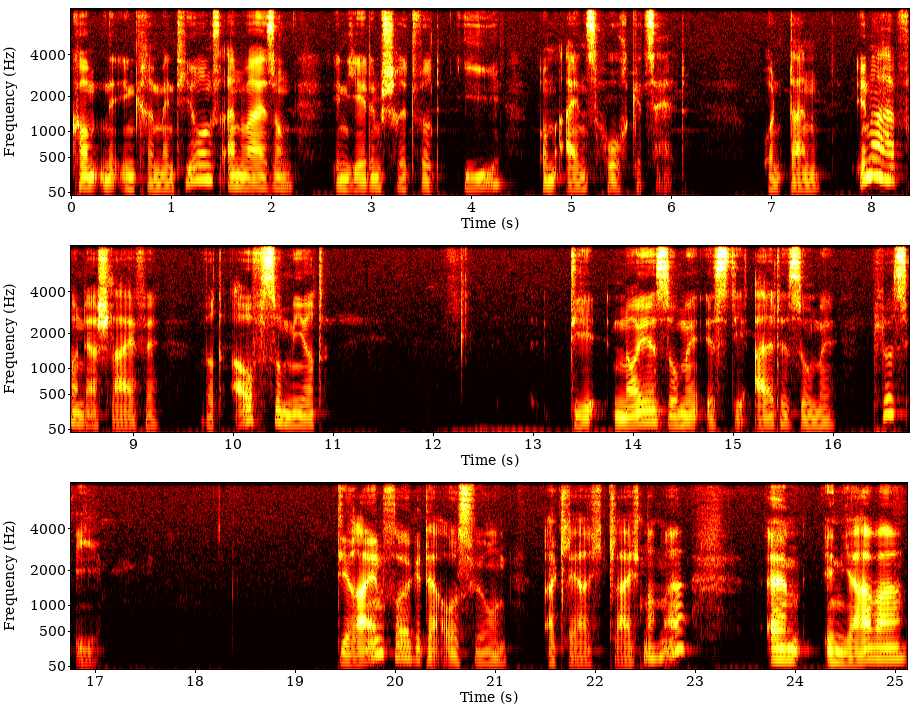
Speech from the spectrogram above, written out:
kommt eine Inkrementierungsanweisung, in jedem Schritt wird i um 1 hochgezählt. Und dann innerhalb von der Schleife wird aufsummiert. Die neue Summe ist die alte Summe plus i. Die Reihenfolge der Ausführung erkläre ich gleich nochmal. Ähm, in Java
